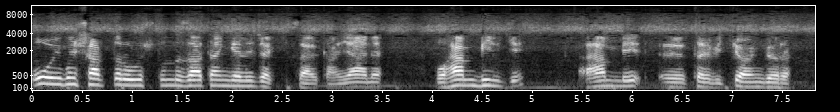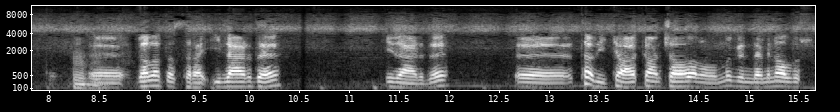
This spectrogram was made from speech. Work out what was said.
o uygun şartlar oluştuğunda zaten gelecek Serkan. Yani bu hem bilgi hem bir e, tabii ki öngörü. Hı hı. Ee, Galatasaray ileride ileride e, tabii ki Hakan Çalhanoğlu'nu gündemine alır.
